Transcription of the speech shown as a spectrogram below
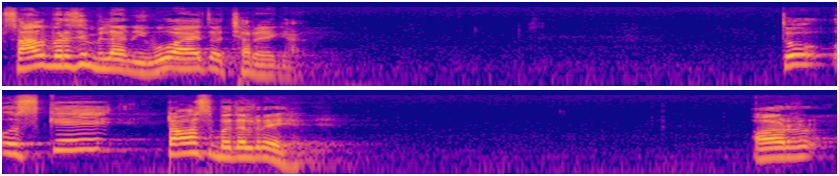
साल भर से मिला नहीं, वो आए तो अच्छा रहेगा। तो उसके टॉस बदल रहे हैं। और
